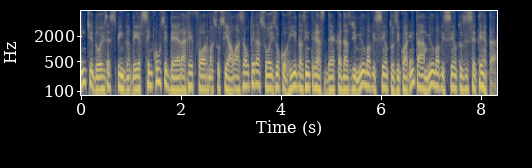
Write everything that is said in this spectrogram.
22 Spingandersen considera a reforma social as alterações ocorridas entre as décadas de 1940 a 1970,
